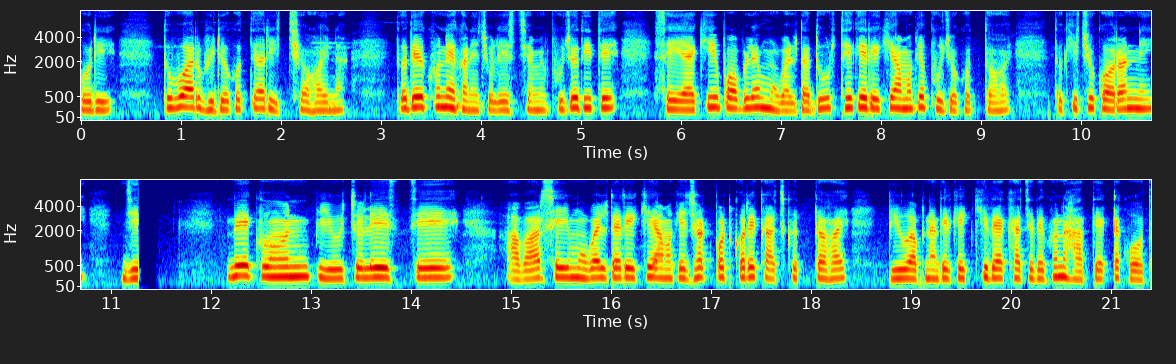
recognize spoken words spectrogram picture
করি, তবু আর ভিডিও করতে আর ইচ্ছে হয় না। তো দেখুন, এখানে চলে এসেছি আমি পুজো দিতে, সেই একই প্রবলেম মোবাইলটা দূর থেকে রেখে আমাকে পুজো করতে হয়। তো কিছু করার নেই, যে দেখুন, পিউ চলে এসছে আবার সেই মোবাইলটা রেখে আমাকে ঝটপট করে কাজ করতে হয়। পিউ আপনাদেরকে কি দেখাচ্ছে দেখুন, হাতে একটা কত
